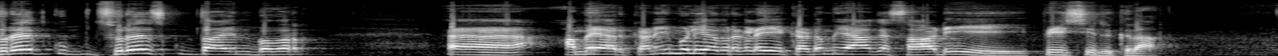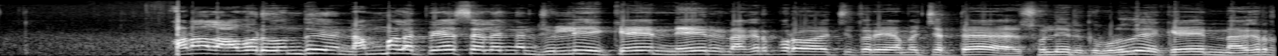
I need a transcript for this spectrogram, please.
சுரேஷ் குப் சுரேஷ் குப்தா என்பவர் அமையார் அம்மையார் கனிமொழி அவர்களை கடுமையாக சாடி பேசியிருக்கிறார். ஆனால் அவர் வந்து நம்மளை பேசலைங்கன்னு சொல்லி கே என் நேரு நகர்ப்புற வளர்ச்சித்துறை அமைச்சர்கிட்ட சொல்லியிருக்க பொழுது கே என் நகர்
